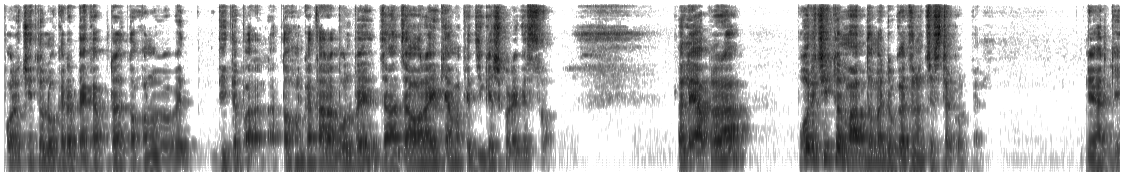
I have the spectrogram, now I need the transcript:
পরিচিত লোকেরা ব্যাকআপটা তখন ওইভাবে দিতে পারে না। তখনকার তারা বলবে, যা, যাওয়ার আগে কি আমাকে জিজ্ঞেস করে গেছো? তাহলে আপনারা পরিচিতর মাধ্যমে ঢোকার জন্য চেষ্টা করবেন। এ আর কি?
